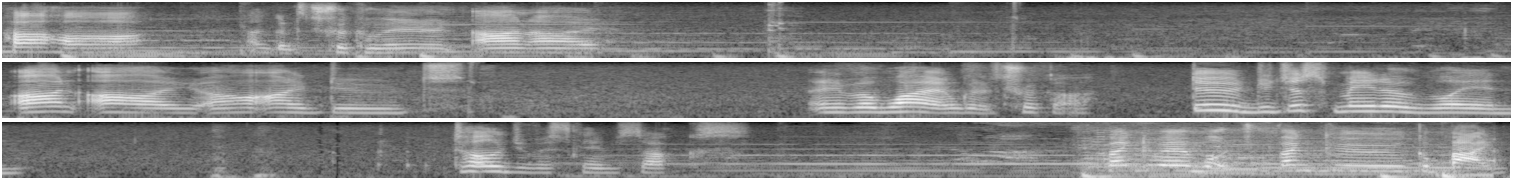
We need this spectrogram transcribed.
Haha, I'm gonna trick him in, aren't I? Aren't I? Aren't I, dudes? Anyway, why I'm gonna trick her. Dude, you just made a win. Told you this game sucks. Thank you very much. Thank you. Goodbye.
